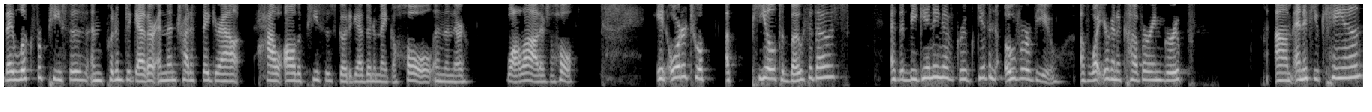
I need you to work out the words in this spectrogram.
They look for pieces and put them together and then try to figure out how all the pieces go together to make a whole and then they're voila there's a whole in order to appeal to both of those at the beginning of group give an overview of what you're going to cover in group. Um, and if you can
